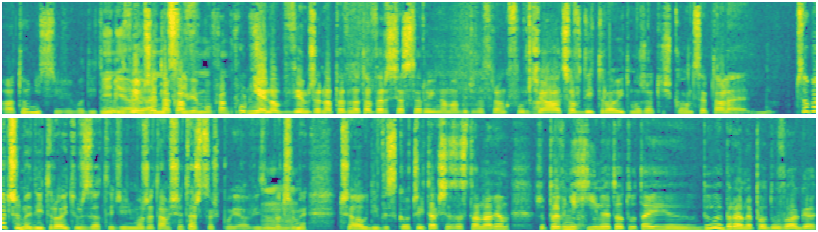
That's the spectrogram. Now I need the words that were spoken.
A to nic nie wiem o Nie, Detroit. nie, wiem, ja że taka... nie wiem o Frankfurcie. Nie, no wiem, że na pewno ta wersja seryjna ma być we Frankfurcie, a, co w Detroit, może jakiś koncept, ale zobaczymy Detroit już za tydzień, może tam się też coś pojawi, Mhm. zobaczymy, czy Audi wyskoczy. I tak się zastanawiam, że pewnie Chiny to tutaj y, były brane pod uwagę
